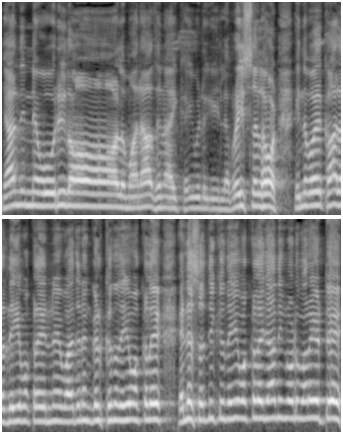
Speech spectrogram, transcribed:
ഞാൻ നിന്നെ ഒരു നാളും അനാഥനായി കൈവിടുകയില്ല. പ്രൈസലോൺ ഇന്ന് കാലം ദൈവമക്കളെ എന്നെ വചനം കേൾക്കുന്ന ദൈവമക്കളെ എന്നെ ശ്രദ്ധിക്കുന്ന ദൈവമക്കളെ ഞാൻ നിങ്ങളോട് പറയട്ടെ.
